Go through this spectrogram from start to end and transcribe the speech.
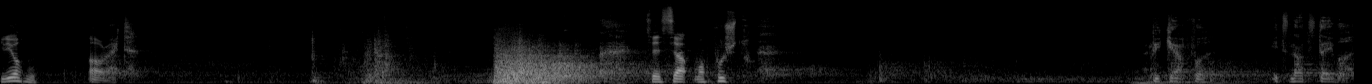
Gidiyor mu? All right. Ses yapma puşt. Be careful. It's not stable.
